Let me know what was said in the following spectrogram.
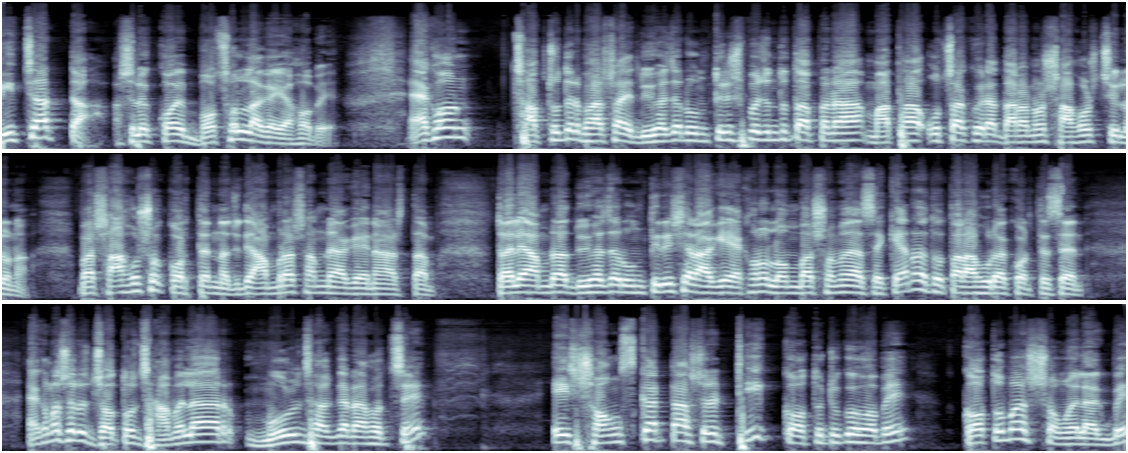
বিচারটা আসলে কয় বছর লাগাইয়া হবে? এখন ছাত্রদের ভাষায় দুই হাজার উনত্রিশ পর্যন্ত তো আপনারা মাথা উঁচা করে দাঁড়ানোর সাহস ছিল না বা সাহসও করতেন না। যদি আমরা সামনে আগে না আসতাম, তাহলে আমরা দুই হাজার আগে এখনও লম্বা সময় আছে, কেন এত তাড়াহুড়া করতেছেন? এখন আসলে যত ঝামেলার মূল ঝামেলা হচ্ছে এই সংস্কারটা আসলে ঠিক কতটুকু হবে? কত মাস সময় লাগবে?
